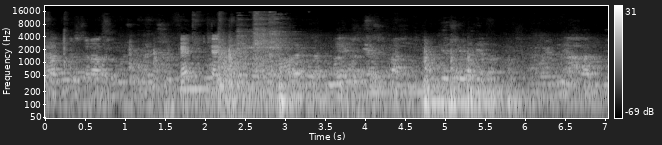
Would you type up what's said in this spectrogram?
Okay? Okay.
